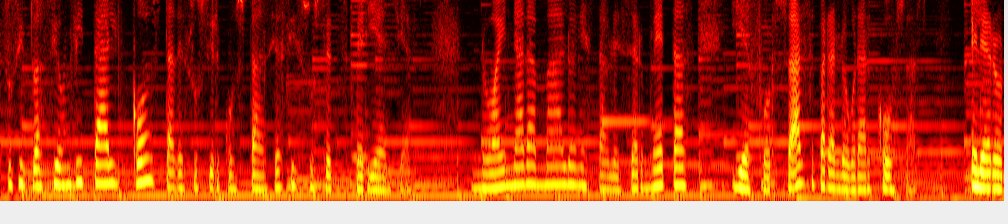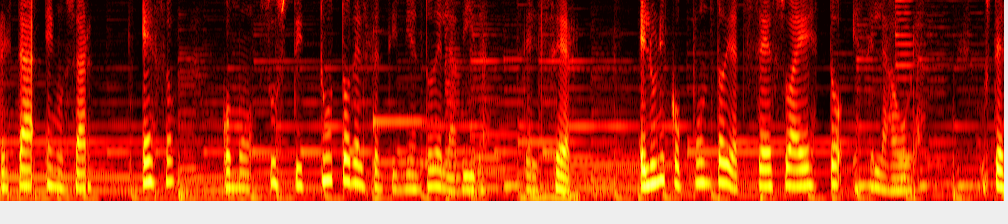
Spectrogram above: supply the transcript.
Su situación vital consta de sus circunstancias y sus experiencias. No hay nada malo en establecer metas y esforzarse para lograr cosas. El error está en usar eso como sustituto del sentimiento de la vida, del ser. El único punto de acceso a esto es el ahora. Usted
